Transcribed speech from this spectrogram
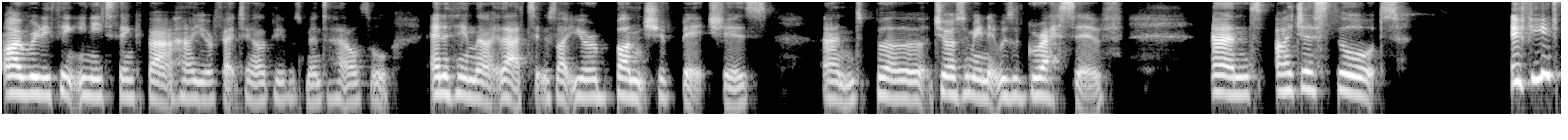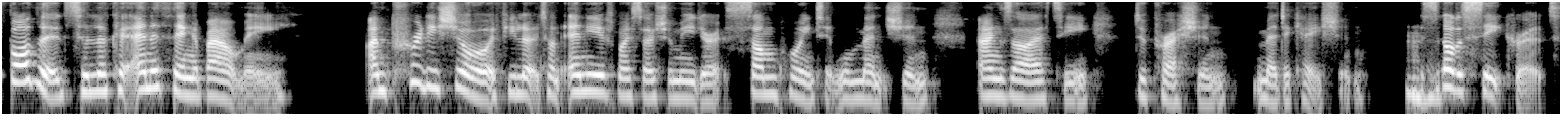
I really think you need to think about how you're affecting other people's mental health or anything like that. It was like you're a bunch of bitches and blah, blah, blah. do you know what I mean? It was aggressive. And I just thought, if you'd bothered to look at anything about me, I'm pretty sure if you looked on any of my social media, at some point it will mention anxiety, depression, medication. It's Mhm. not a secret.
